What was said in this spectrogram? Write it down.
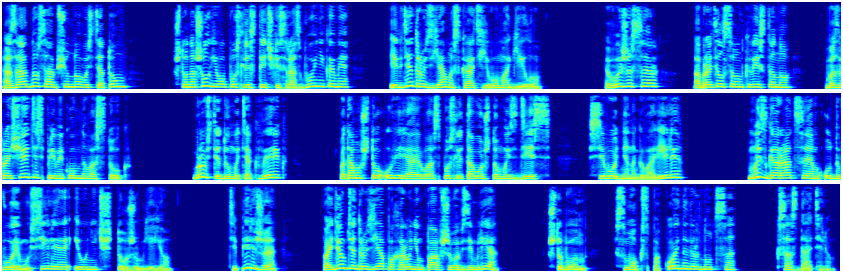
а заодно сообщу новость о том, что нашел его после стычки с разбойниками и где друзьям искать его могилу. «Вы же, сэр», — обратился он к Вистону, — «возвращайтесь прямиком на восток. Бросьте думать о Кверик, потому что, уверяю вас, после того, что мы здесь сегодня наговорили, мы с Горацием удвоим усилия и уничтожим ее. Теперь же пойдемте, друзья, похороним павшего в земле, чтобы он смог спокойно вернуться к Создателю».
